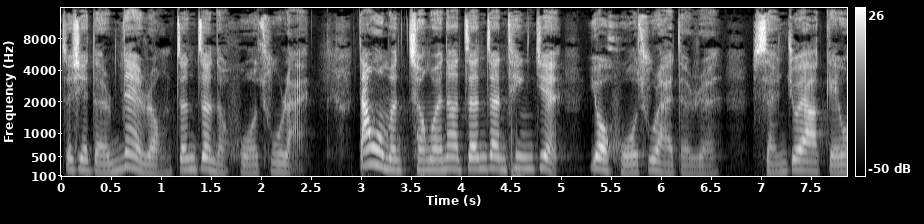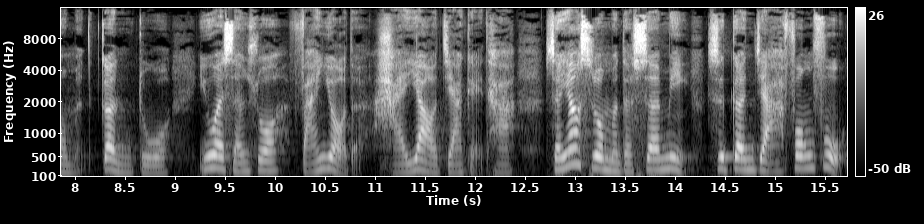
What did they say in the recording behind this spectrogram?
这些的内容真正的活出来。当我们成为那真正听见又活出来的人，神就要给我们更多，因为神说：“凡有的还要加给他。”神要使我们的生命是更加丰富、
